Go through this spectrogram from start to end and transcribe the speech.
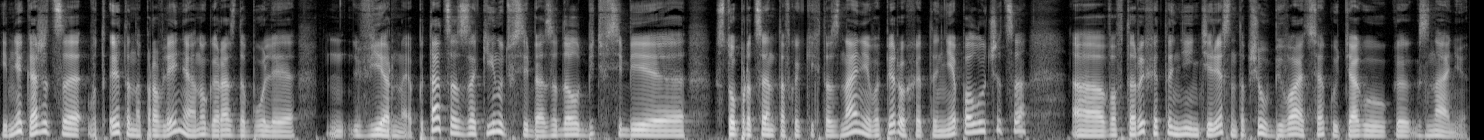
И мне кажется, вот это направление, оно гораздо более верное. Пытаться закинуть в себя, задолбить в себе 100% каких-то знаний, во-первых, это не получится, а, во-вторых, это неинтересно, это вообще убивает всякую тягу к, к знанию.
